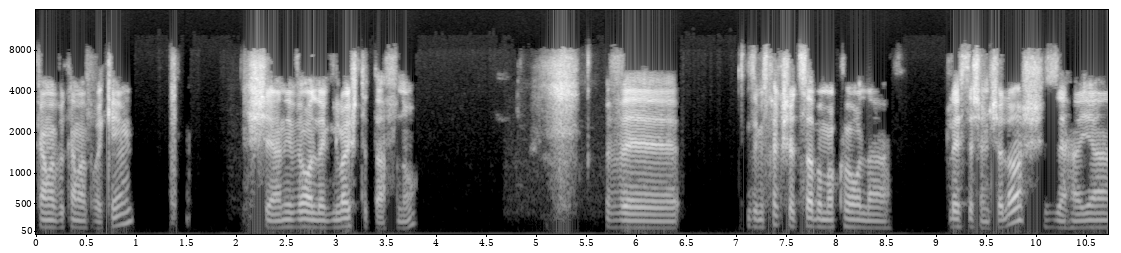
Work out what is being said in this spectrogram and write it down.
כמה וכמה פרקים, שאני ואולג לא השתתפנו, וזה משחק שיצא במקור פלייסטיישן 3, זה היה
